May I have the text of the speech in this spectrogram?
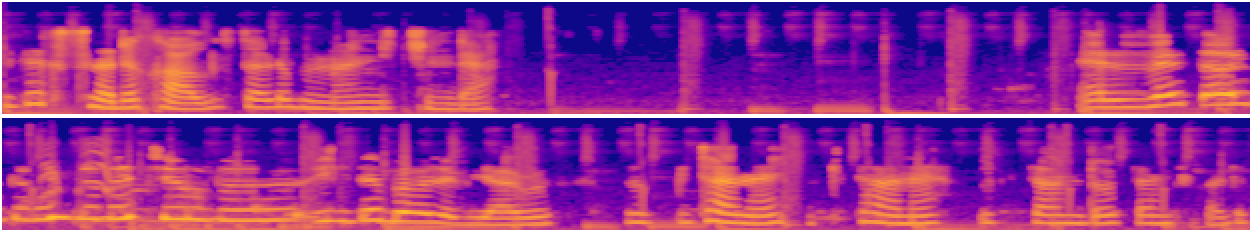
Bir tek sarı kaldı. Sarı bunların içinde. Evet arkadaşlar açıldı. İşte böyle bir yer. Bir tane, iki tane, üç tane, dört tane çıkardık.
